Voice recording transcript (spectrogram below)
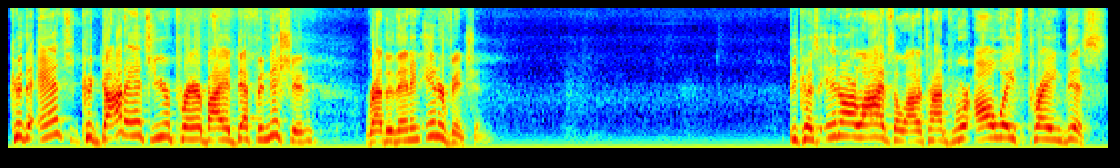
Could, the answer, could God answer your prayer by a definition rather than an intervention? Because in our lives, a lot of times, we're always praying this.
